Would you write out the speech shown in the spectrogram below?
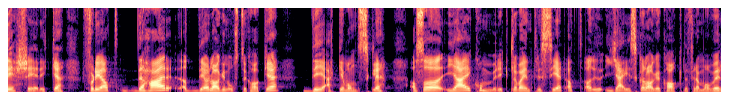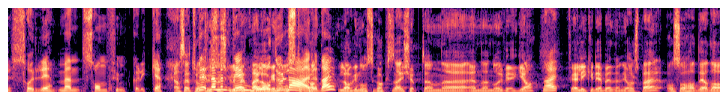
det skjer ikke. Fordi at det her, det å lage en ostekake, det er ikke vanskelig. Altså, jeg kommer ikke til å være interessert at, at jeg skal lage kakene fremover. Sorry, men sånn funker det ikke. Altså, jeg tror at det, Hvis nei, du skulle bedt meg lage en, ostekake, lage en ostekake, så hadde jeg kjøpt en, eh, en Norvegia. Nei. For jeg liker det bedre enn Jarlsberg. Og så hadde jeg da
